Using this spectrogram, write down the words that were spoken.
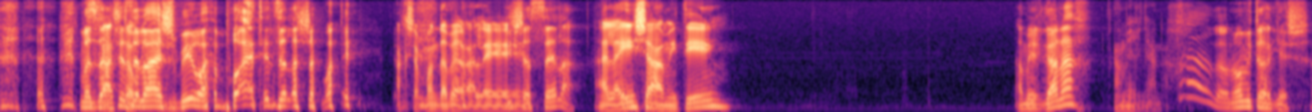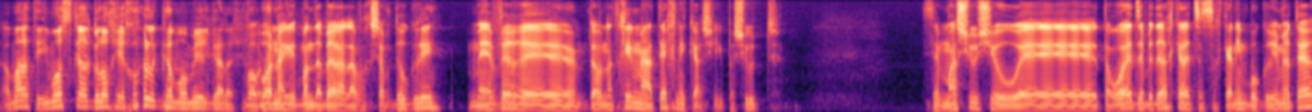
מזל שזה טוב. לא היה שביר, הוא היה בועט את זה לשמיים. עכשיו בוא נדבר על, אה, איש הסלע. על האיש האמיתי, אמיר גנח? אמיר גנח. אה, לא, לא מתרגש. אמרתי, אם אוסקר גלוך יכול, גם אמיר גנח יכול. בוא, בוא. בוא נדבר עליו עכשיו דוגרי. מעבר, אה, טוב, נתחיל מהטכניקה, שהיא פשוט... זה משהו שהוא, אה, אתה רואה את זה בדרך כלל אצל שחקנים בוגרים יותר,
